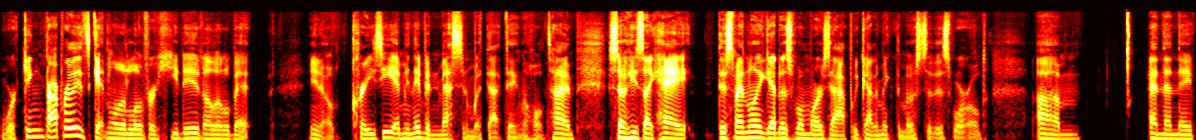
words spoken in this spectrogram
working properly. It's getting a little overheated, a little bit, you know, crazy. I mean, they've been messing with that thing the whole time. So he's like, "Hey, this might only get us one more zap. We got to make the most of this world." Um, and then they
